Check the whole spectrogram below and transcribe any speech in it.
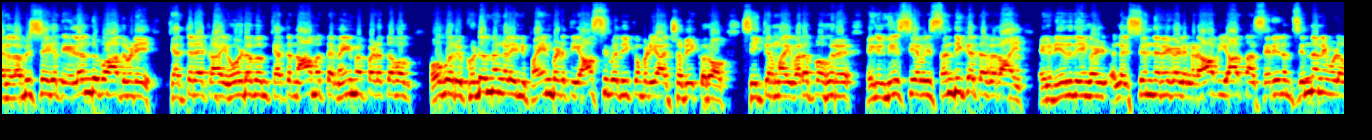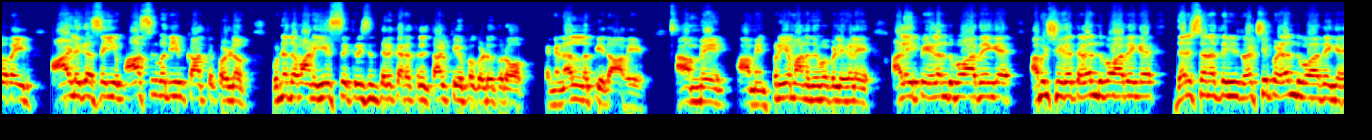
தங்கள் அபிஷேகத்தை இழந்து போகாதபடி கத்திரக்காய் ஓடவும் கத்திர நாமத்தை மகிமைப்படுத்தவும் ஒவ்வொரு குடும்பங்களை நீ பயன்படுத்தி ஆசீர்வதிக்கும்படியா சொபிக்கிறோம் சீக்கிரமாய் வரப்போகிற எங்கள் மீசியாவை சந்திக்க தகுதாய் எங்கள் இருதயங்கள் எங்கள் சிந்தனைகள் எங்கள் ஆவி ஆத்மா சரீரம் சிந்தனை முழுவதையும் ஆளுக செய்யும் ஆசிர்வதியும் காத்துக்கொள்ளும். உன்னதமான இயேசு கிறிஸ்தின் திருக்கரத்தில் தாழ்த்தி ஒப்புக் கொடுக்கிறோம். எங்கள் நல்ல பிதாவே. ஆமேன் ஆமேன். பிரியமான தேவ அழைப்பு அழைப்பை இழந்து போகாதீங்க அபிஷேகத்தை இழந்து போகாதீங்க தரிசனத்தை ரட்சிப்பை இழந்து போகாதீங்க.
